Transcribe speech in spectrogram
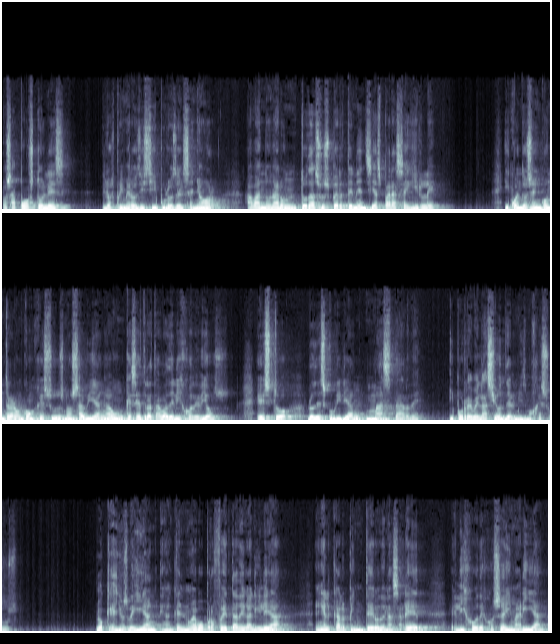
Los apóstoles y los primeros discípulos del Señor abandonaron todas sus pertenencias para seguirle. Y cuando se encontraron con Jesús no sabían aún que se trataba del Hijo de Dios. Esto lo descubrirían más tarde y por revelación del mismo Jesús. Lo que ellos veían en aquel nuevo profeta de Galilea, en el carpintero de Nazaret, el hijo de José y María,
